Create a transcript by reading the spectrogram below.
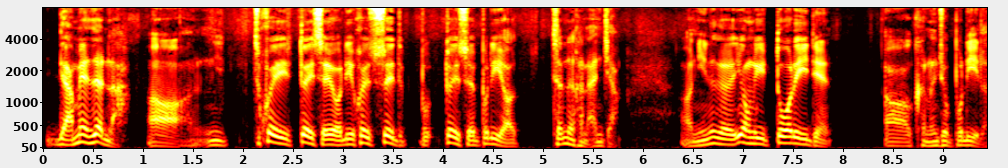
两面刃啦啊，你会对谁有利，会睡的不对谁不利哦，真的很难讲啊。你那个用力多了一点哦，可能就不利了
